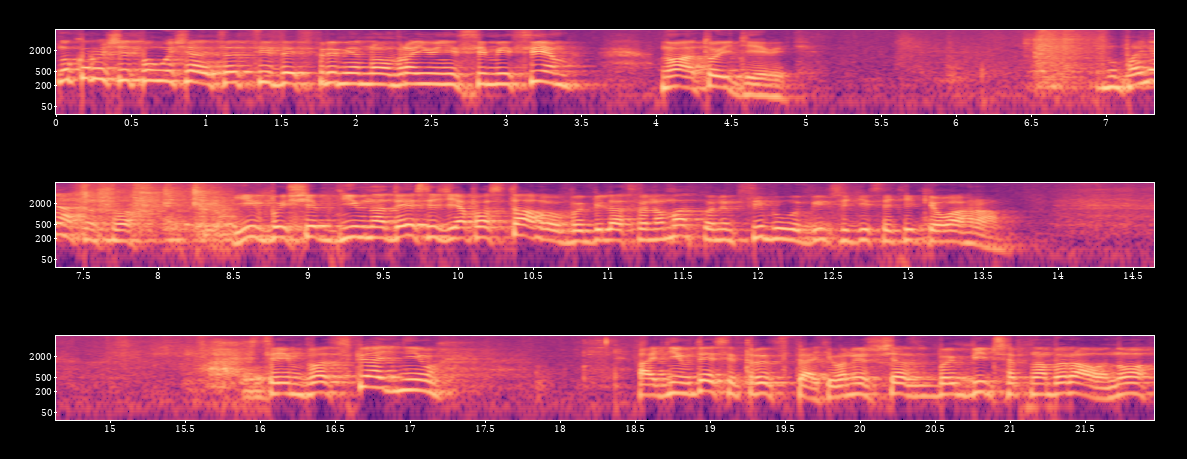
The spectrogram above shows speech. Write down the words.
Ну, коротше, виходить, ці десь примерно в районі 7,7, ну а то й 9. Ну, понятно, що їх би ще б днів на 10 я поставив би біля свиноматки, вони б всі були більше 10 кг. Це їм 25 днів, а днів 10-35. І вони ж зараз би більше б набирали. Но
